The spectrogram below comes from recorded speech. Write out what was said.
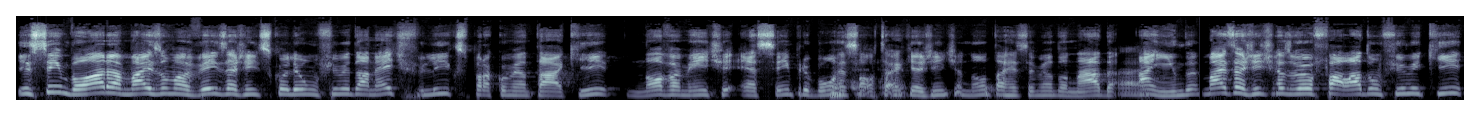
E simbora, mais uma vez a gente escolheu um filme da Netflix para comentar aqui. Novamente, é sempre bom ressaltar que a gente não tá recebendo nada Ai. ainda, mas a gente resolveu falar de um filme que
